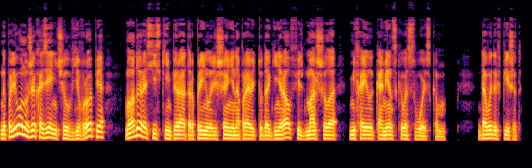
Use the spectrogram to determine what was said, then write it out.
Наполеон уже хозяйничал в Европе, молодой российский император принял решение направить туда генерал-фельдмаршала Михаила Каменского с войском. Давыдов пишет,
